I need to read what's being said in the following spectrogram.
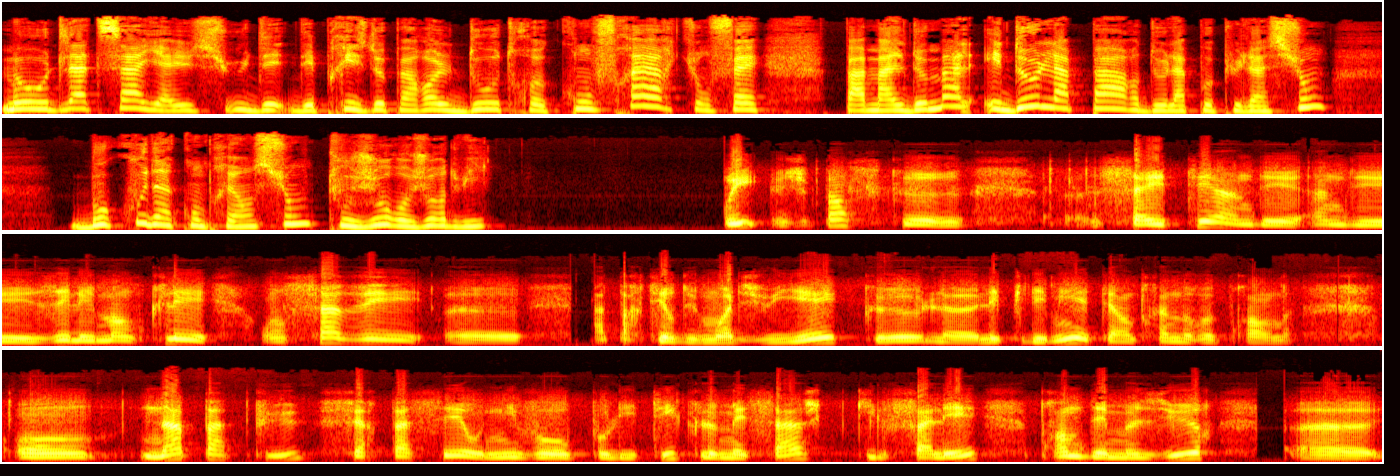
mais au-delà de ça, il y a eu des, des prises de parole d'autres confrères qui ont fait pas mal de mal, et de la part de la population, beaucoup d'incompréhension toujours aujourd'hui. Oui, je pense que ça a été un des, un des éléments clés. On savait euh, à partir du mois de juillet que l'épidémie était en train de reprendre. On n'a pas pu faire passer au niveau politique le message qu'il fallait prendre des mesures euh,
